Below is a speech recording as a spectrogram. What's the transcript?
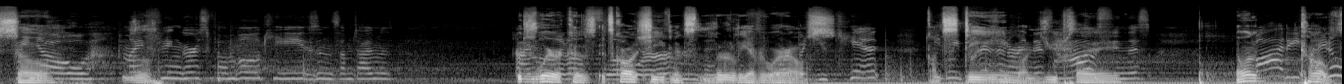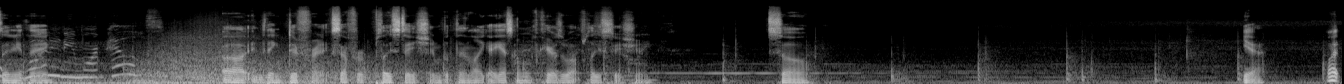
So No, my ugh. fingers fumble keys and sometimes. Which is I'm weird, because it's called achievements literally everywhere else. But you can't On Steam, on Uplay. house, in this no one body. come up with anything. Want any more pills. uh, anything different except for PlayStation, but then, like, I guess no one cares about PlayStation. So. Yeah. What?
